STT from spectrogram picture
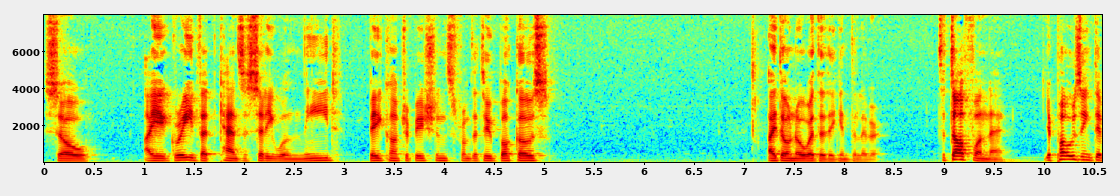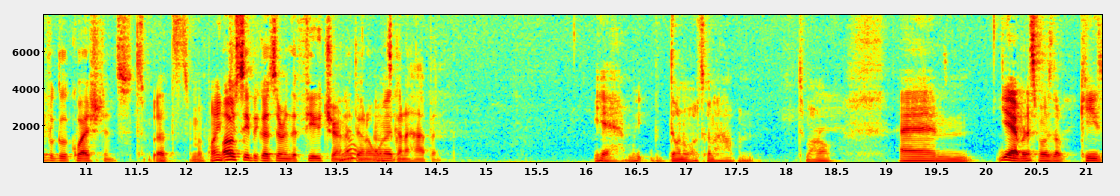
So I agree that Kansas City will need big contributions from the two Buccos. I don't know whether they can deliver. It's a tough one now. You're posing difficult questions, That's, my point. mostly because they're in the future and I, know, don't know I what's mean- going to happen. yeah, we, don't know what's gonna happen tomorrow. Um, yeah, but I suppose look, keys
